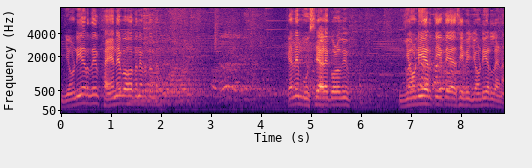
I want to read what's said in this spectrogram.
ਜੌਂਡੀਅਰ ਦੇ ਫੈਨ ਹੈ ਬਹੁਤ ਨੇ ਪਤੰਦਰ। ਕਹਿੰਦੇ ਮੂਸੇ ਵਾਲੇ ਕੋਲ ਵੀ ਜੌਂਡੀਅਰ ਤੀ ਤੇ ਅਸੀਂ ਵੀ ਜੌਂਡੀਅਰ ਲੈਣਾ।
